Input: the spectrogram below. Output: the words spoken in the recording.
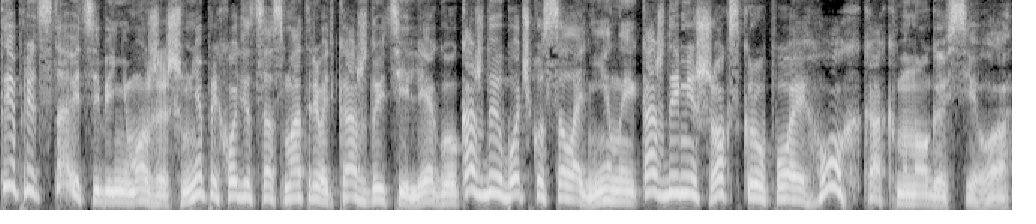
Ты представить себе не можешь, мне приходится осматривать каждую телегу, каждую бочку с солониной, каждый мешок с крупой. Ох, как много всего!»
